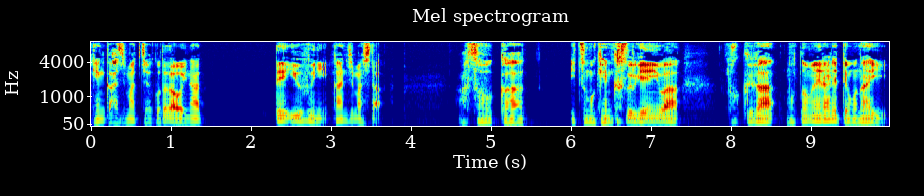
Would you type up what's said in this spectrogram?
喧嘩始まっちゃうことが多いなっていう風に感じました。あ、そうか。いつも喧嘩する原因は、僕が求められてもない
